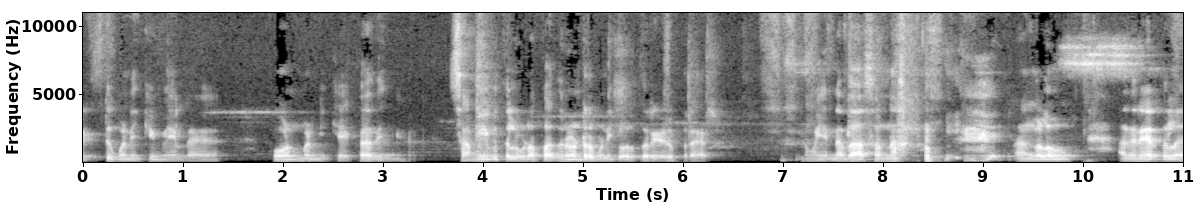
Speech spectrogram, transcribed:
எட்டு மணிக்கு மேலே ஃபோன் பண்ணி கேட்காதீங்க. சமீபத்தில் கூட பதினொன்றரை மணிக்கு ஒருத்தர் எழுப்புறார். நம்ம என்னதான் சொன்னாலும் நாங்களும் அந்த நேரத்தில்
